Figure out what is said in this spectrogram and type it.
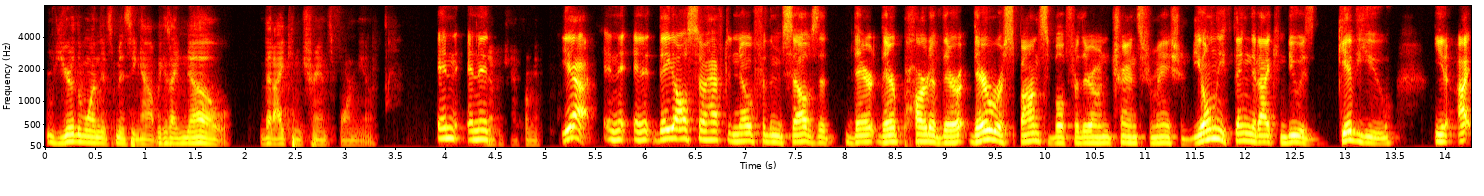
you're the one that's missing out because I know that I can transform you. And and it yeah, and, and they also have to know for themselves that they're they're part of their they're responsible for their own transformation. The only thing that I can do is give you, you know, I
